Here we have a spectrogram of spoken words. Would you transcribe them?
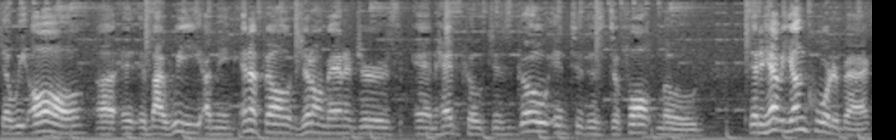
that we all, uh, and by we, I mean NFL general managers and head coaches, go into this default mode that you have a young quarterback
